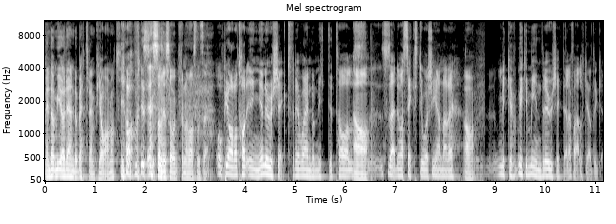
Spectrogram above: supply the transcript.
Men de gör det ändå bättre än pianot. ja, precis. Som vi såg för några avsnitt sedan. Och pianot har ingen ursäkt, för det var ändå 90-tal. Ja. Så här, det var 60 år senare. Ja. Mycket, mycket mindre ursäkt i alla fall, kan jag tycka.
